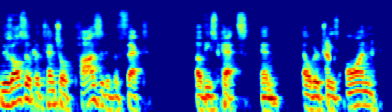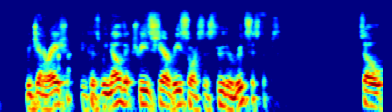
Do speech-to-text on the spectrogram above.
there's also a potential positive effect of these pets and elder trees on regeneration because we know that trees share resources through their root systems. So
